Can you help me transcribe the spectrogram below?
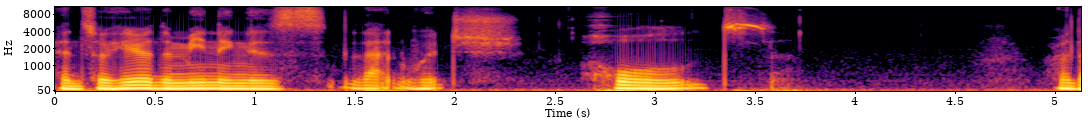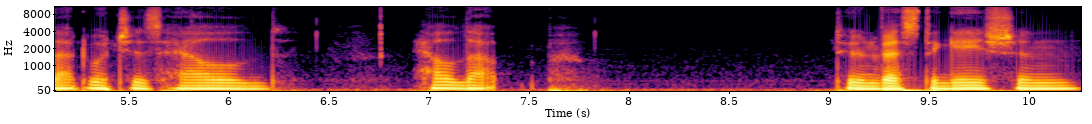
And so here the meaning is that which holds, or that which is held, held up to investigation.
